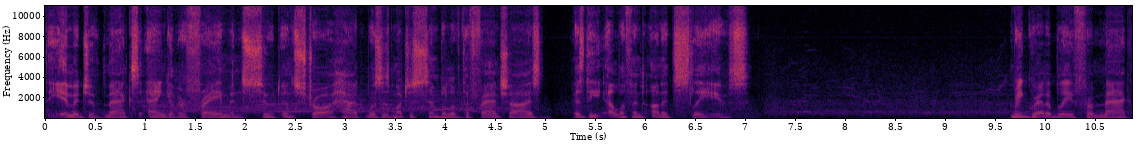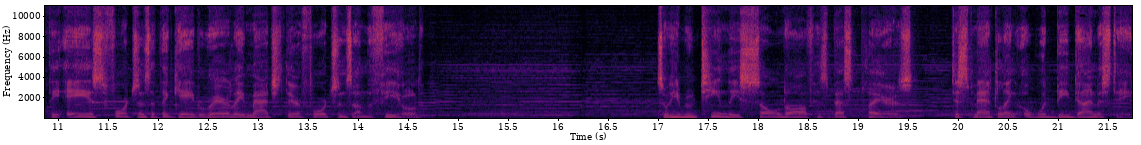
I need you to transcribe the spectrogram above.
The image of Mack's angular frame and suit and straw hat was as much a symbol of the franchise as the elephant on its sleeves. Regrettably for Mack, the A's fortunes at the gate rarely matched their fortunes on the field. So he routinely sold off his best players, dismantling a would-be dynasty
